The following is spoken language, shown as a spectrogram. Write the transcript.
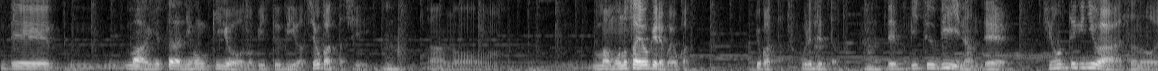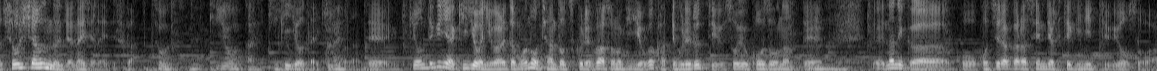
でまあ言ったら日本企業の B2B は強かったし、うん、あのまあ物さえ良ければよかったよかったと売れてったと、うん。うん、で B2B なんで基本的にはその消費者云々じゃないじゃないですか。そうですね。企業対企業。対企業なんで、はい、基本的には企業に言われたものをちゃんと作ればその企業が買ってくれるっていうそういう構造なので、うん、何かこうこちらから戦略的にっていう要素は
